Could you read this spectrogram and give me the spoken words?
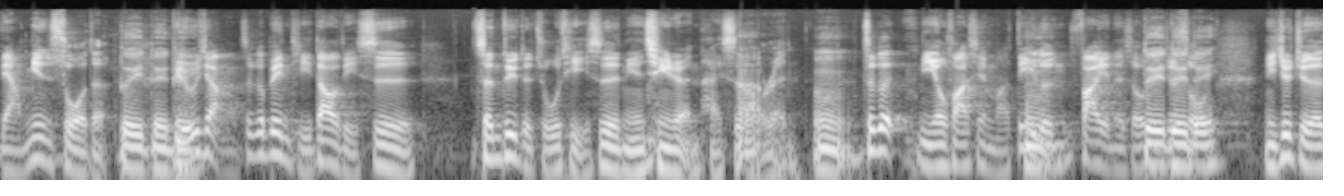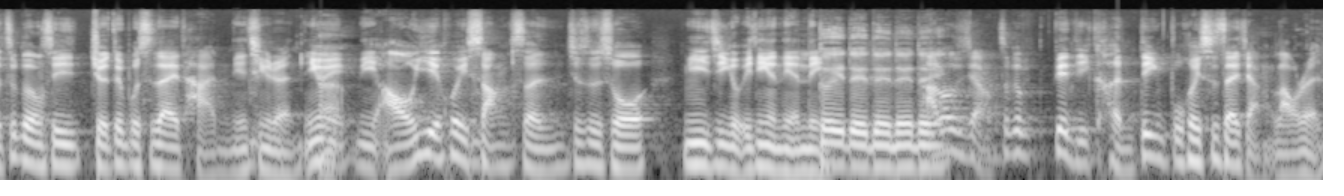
两面说的。对对对，比如讲这个辩题到底是针对的主体是年轻人还是老人？嗯，这个你有发现吗？第一轮发言的时候，你就说对对对你就觉得这个东西绝对不是在谈年轻人，因为你熬夜会伤身，就是说你已经有一定的年龄。对对对对对阿，洛讲这个辩题肯定不会是在讲老人，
